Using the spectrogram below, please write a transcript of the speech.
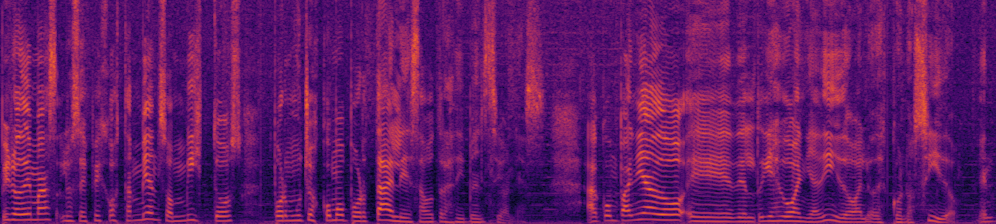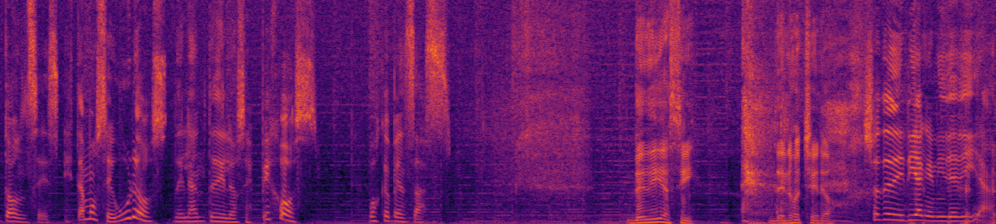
pero además los espejos también son vistos por muchos como portales a otras dimensiones, acompañado eh, del riesgo añadido a lo desconocido. Entonces, ¿estamos seguros delante de los espejos? ¿Vos qué pensás? De día sí, de noche no. Yo te diría que ni de día.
